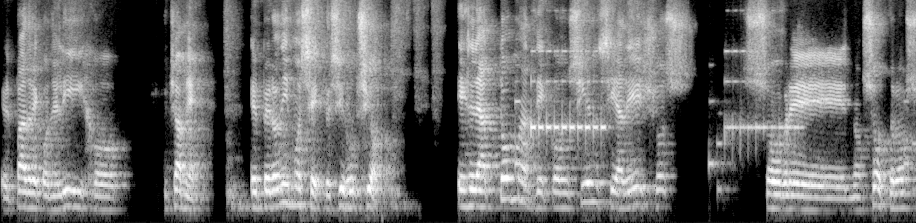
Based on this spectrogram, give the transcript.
el Padre con el Hijo. Escúchame, el peronismo es esto, es irrupción. Es la toma de conciencia de ellos sobre nosotros.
